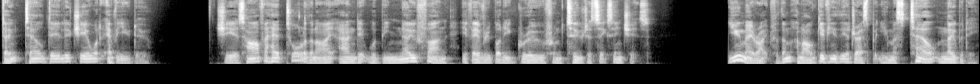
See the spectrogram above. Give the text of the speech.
Don't tell dear Lucia whatever you do. She is half a head taller than I, and it would be no fun if everybody grew from two to six inches. You may write for them, and I'll give you the address, but you must tell nobody.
